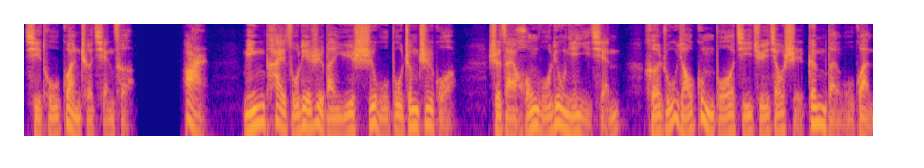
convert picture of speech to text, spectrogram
企图贯彻前策。二，明太祖列日本于十五不争之国，是在洪武六年以前，和如遥贡博及绝交时根本无关。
